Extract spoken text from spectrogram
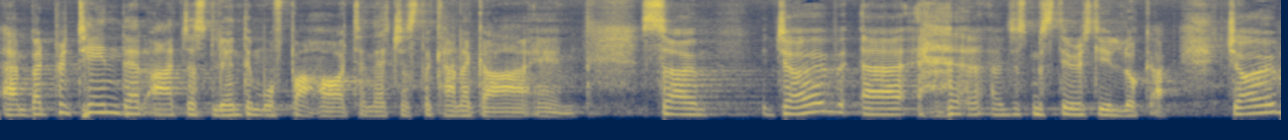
Um, but pretend that I just learned them off by heart and that's just the kind of guy I am. So, Job, uh, I just mysteriously look up. Job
